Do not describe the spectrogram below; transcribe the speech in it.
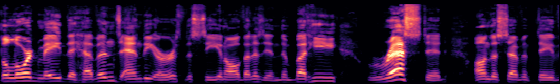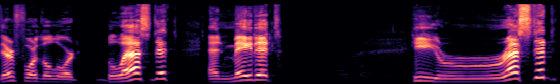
the Lord made the heavens and the earth, the sea, and all that is in them, but he rested on the seventh day. Therefore the Lord blessed it and made it. He rested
